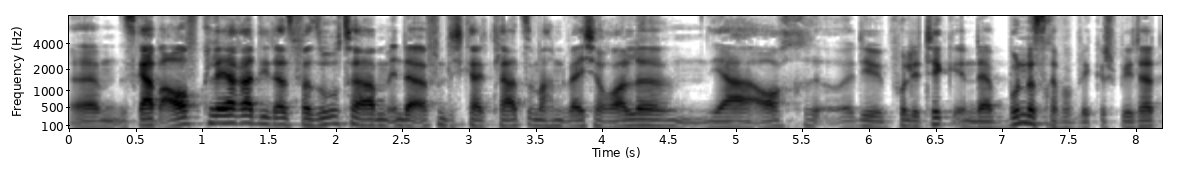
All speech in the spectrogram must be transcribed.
Ähm, es gab Aufklärer, die das versucht haben, in der Öffentlichkeit klarzumachen, welche Rolle ja auch die Politik in der Bundesrepublik gespielt hat,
